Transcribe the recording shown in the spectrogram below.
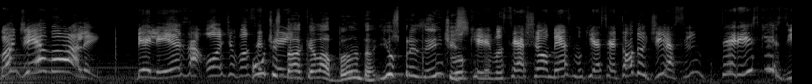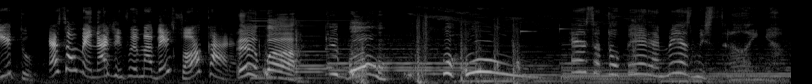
Bom dia, Molly! Beleza, hoje você Onde tem... está aquela banda? E os presentes? O que? Você achou mesmo que ia ser todo dia assim? Seria esquisito. Essa homenagem foi uma vez só, cara. Eba, que bom! Uhul! Essa topeira é mesmo estranha.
